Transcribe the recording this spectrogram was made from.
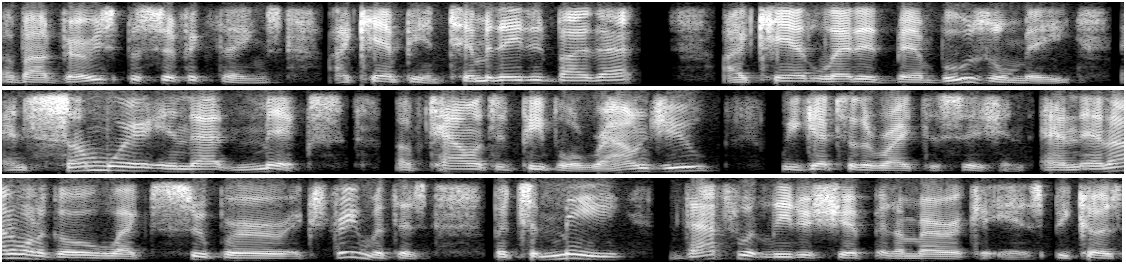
about very specific things. I can't be intimidated by that. I can't let it bamboozle me. And somewhere in that mix of talented people around you, we get to the right decision. And and I don't want to go like super extreme with this, but to me, that's what leadership in America is because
